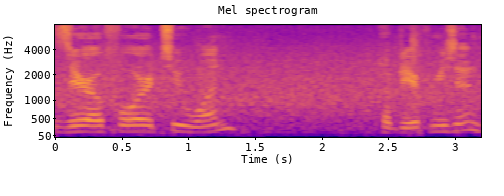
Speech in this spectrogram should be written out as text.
0421. Hope to hear from you soon.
